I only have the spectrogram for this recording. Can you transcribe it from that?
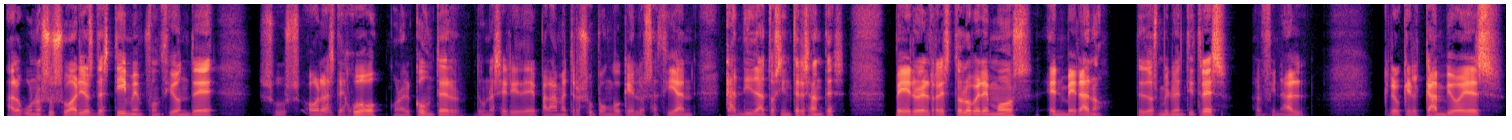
algunos usuarios de Steam en función de sus horas de juego con el counter, de una serie de parámetros supongo que los hacían candidatos interesantes, pero el resto lo veremos en verano de 2023. Al final, creo que el cambio es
